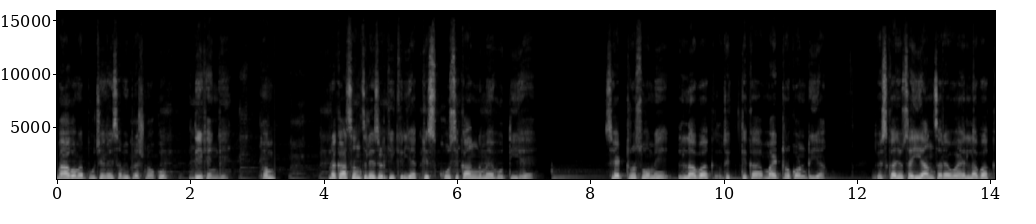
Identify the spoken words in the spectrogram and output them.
भागों में पूछे गए सभी प्रश्नों को देखेंगे। तो हम प्रकाश संश्लेषण की क्रिया किस कोशिकांग में होती है? सेट्रोसोमे, लवक, रिक्तिका, माइट्रोकॉन्ड्रिया। तो इसका जो सही आंसर है, वह है लवक।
